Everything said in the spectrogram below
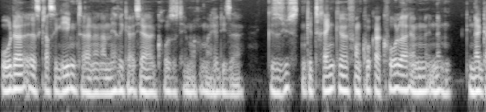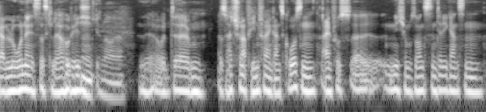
Oder das krasse Gegenteil. In Amerika ist ja ein großes Thema auch immer hier diese gesüßten Getränke von Coca-Cola in, in einem in der Gallone ist das, glaube ich. Hm, genau, ja. Und ähm, also hat schon auf jeden Fall einen ganz großen Einfluss. Äh, nicht umsonst sind ja die ganzen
